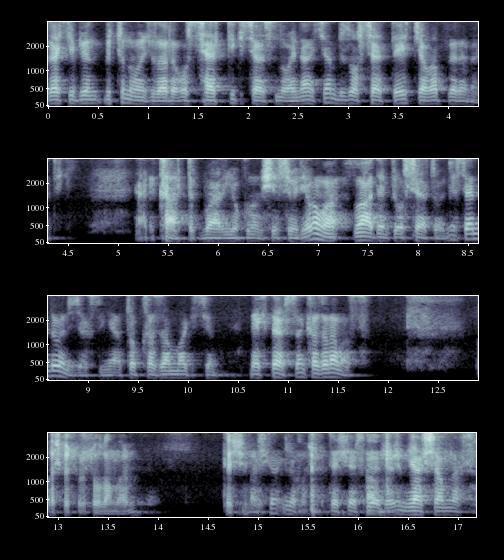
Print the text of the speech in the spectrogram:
rakibin bütün oyuncuları o sertlik içerisinde oynarken biz o sertliğe hiç cevap veremedik. Yani kartlık var yokluğuna bir şey söylüyorum ama madem ki o sert oynuyor sen de oynayacaksın. Yani top kazanmak için beklersen kazanamazsın. Başka sorusu olan var mı? Teşekkür Başka yok. Teşekkür ederim. İyi akşamlar.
